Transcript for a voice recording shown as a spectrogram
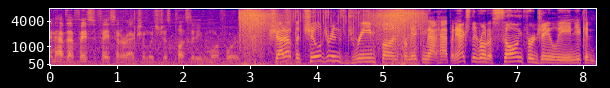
and have that face-to-face interaction, which just plussed it even more for us. Shout out the Children's Dream Fund for making that happen. I actually wrote a song for Jaylene. You can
